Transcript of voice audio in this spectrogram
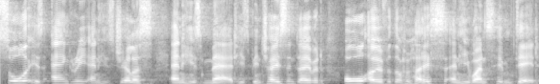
Saul is angry and he's jealous and he's mad. He's been chasing David all over the place and he wants him dead.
